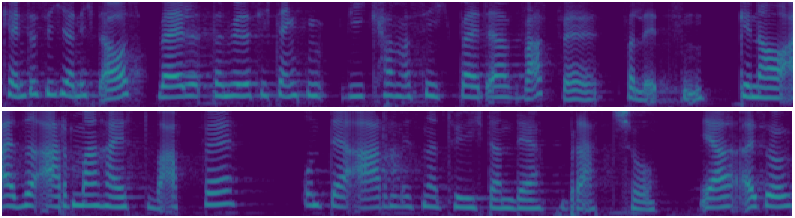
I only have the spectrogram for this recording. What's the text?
kennt er sich ja nicht aus, weil dann würde er sich denken, wie kann man sich bei der Waffe verletzen? Genau, also Arma heißt Waffe und der Arm ist natürlich dann der Braccio. Ja, also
